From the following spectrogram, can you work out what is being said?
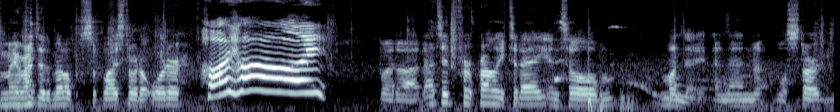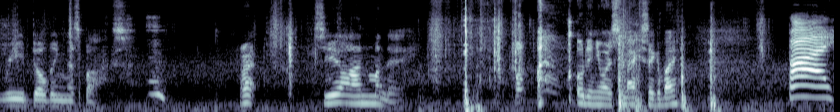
I may run to the metal supply store to order. Hi, hi. But uh, that's it for probably today until Monday, and then we'll start rebuilding this box. Mm. All right, see you on Monday. Oh, Odin, you want to smack say goodbye? Bye.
